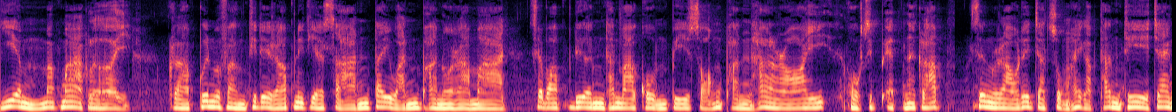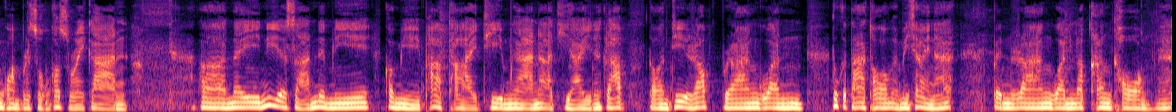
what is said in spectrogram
เยี่ยมมากๆเลยกราบเพื่อนผู้ฟังที่ได้รับนิตยสารไต้หวันพาโนรามาฉบับเดือนธันวาคมปี 2561 นะครับ ซึ่งเราได้จัดส่งให้กับท่านที่แจ้งความประสงค์เข้าสู่รายการ ในนิยสารเล่มนี้ก็มีภาพถ่ายทีมงานอาทีไอนะครับ ตอนที่รับรางวัลตุ๊กตาทองไม่ใช่นะ เป็นรางวัลระฆังทองนะ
